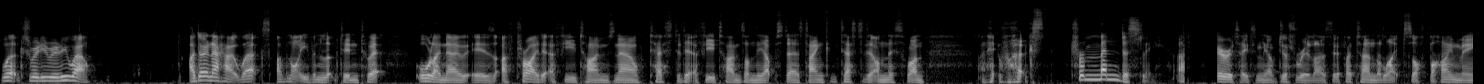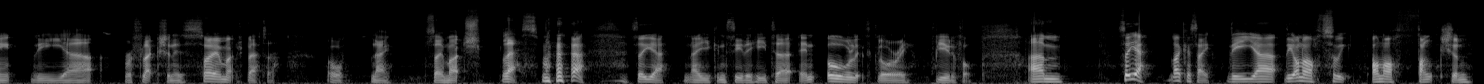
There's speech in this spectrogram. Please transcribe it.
works really, really well. I don't know how it works. I've not even looked into it. All I know is I've tried it a few times now, tested it a few times on the upstairs tank and tested it on this one, and it works tremendously. Irritatingly, I've just realised if I turn the lights off behind me, the uh, reflection is so much better. Or, no, so much less. so yeah, now you can see the heater in all its glory. Beautiful. Um, so yeah, like I say, the uh, the on-off sweet on-off function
